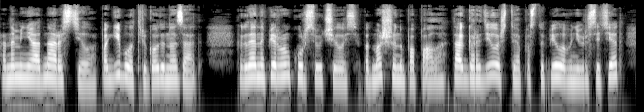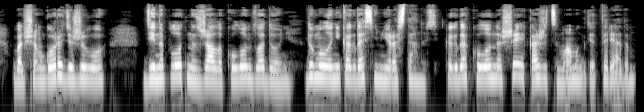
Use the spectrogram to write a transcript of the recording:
Она меня одна растила, погибла три года назад. Когда я на первом курсе училась, под машину попала. Так гордилась, что я поступила в университет, в большом городе живу. Дина плотно сжала кулон в ладони. Думала, никогда с ним не расстанусь. Когда кулон на шее, кажется, мама где-то рядом.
